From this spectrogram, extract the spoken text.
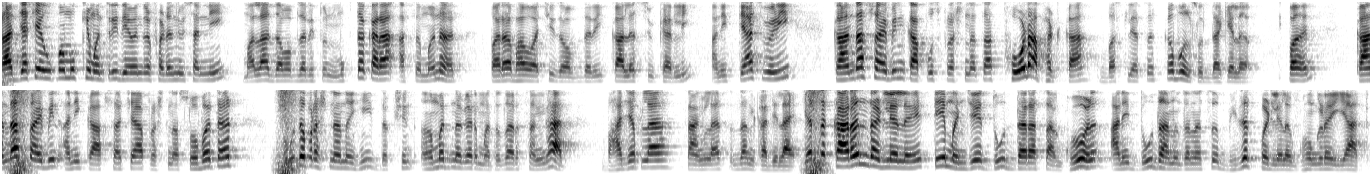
राज्याचे उपमुख्यमंत्री देवेंद्र फडणवीसांनी मला जबाबदारीतून मुक्त करा असं म्हणत पराभवाची जबाबदारी कालच स्वीकारली आणि त्याचवेळी कांदा सोयाबीन कापूस प्रश्नाचा थोडा फटका बसल्याचं कबूलसुद्धा केलं. पण कांदा सोयाबीन आणि कापसाच्या प्रश्नासोबतच दूध प्रश्नानंही दक्षिण अहमदनगर मतदारसंघात भाजपला चांगलाच दणका दिलाय. याचं कारण दडलेलं आहे ते म्हणजे दूध दराचा घोळ आणि दूध अनुदानाचं भिजत पडलेलं घोंगडं यात.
